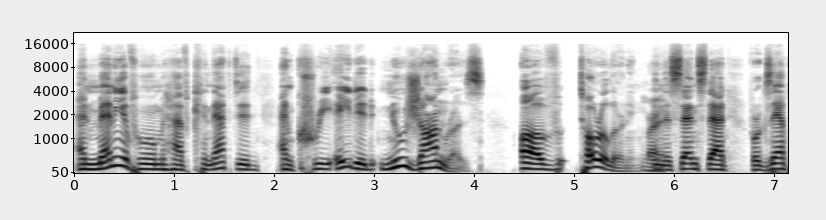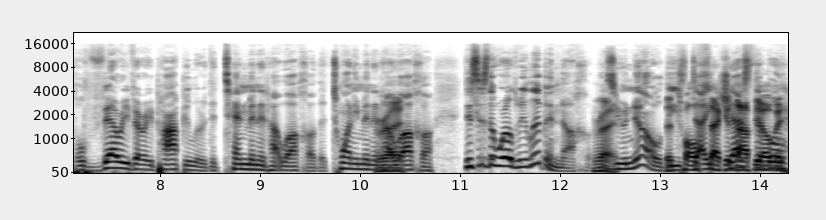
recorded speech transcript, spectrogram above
and many of whom have connected and created new genres of Torah learning Right. in the sense that, for example, very, very popular, the 10 minute halacha, the 20 minute Right. halacha. This is the world we live in, Nachum. Right. As you know, The these 12 second daf digestible,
